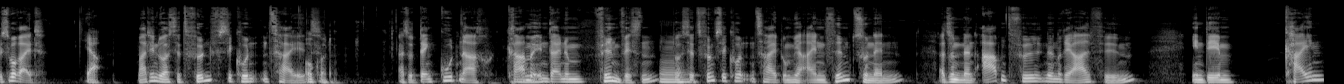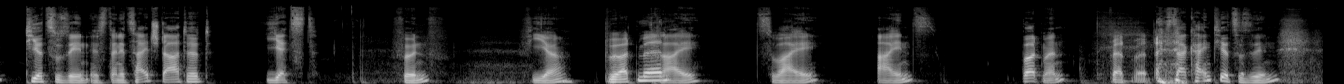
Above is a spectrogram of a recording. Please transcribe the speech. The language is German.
Bist du bereit? Ja. Martin, du hast jetzt fünf Sekunden Zeit. Oh Gott. Also denk gut nach. Krame in deinem Filmwissen. Du hast jetzt fünf Sekunden Zeit, um mir einen Film zu nennen, also einen abendfüllenden Realfilm, in dem kein Tier zu sehen ist. Deine Zeit startet jetzt. Fünf, vier, Birdman. drei, zwei, eins. Birdman. Birdman. Ist da kein Tier zu sehen?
